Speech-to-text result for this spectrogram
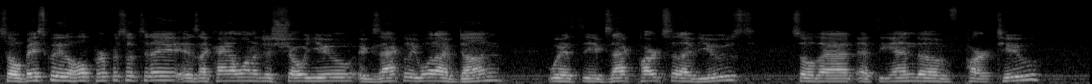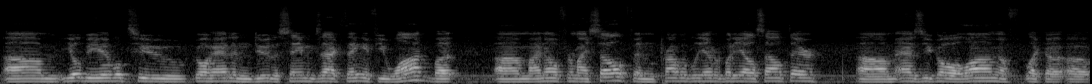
So basically the whole purpose of today is I kind of want to just show you exactly what I've done with the exact parts that I've used so that at the end of part two um, you'll be able to go ahead and do the same exact thing if you want but um, I know for myself and probably everybody else out there um, as you go along a, like a,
